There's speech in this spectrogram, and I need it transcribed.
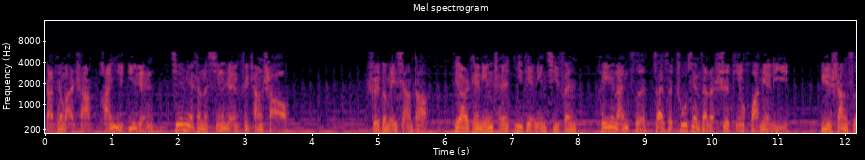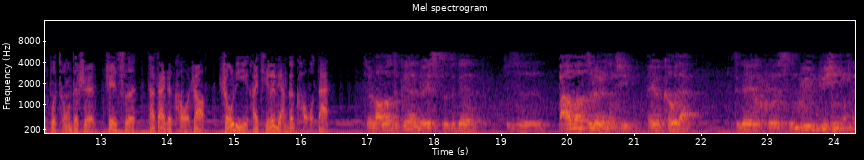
当天晚上寒意逼人，街面上的行人非常少。谁都没想到，第二天凌晨一点零七分，黑衣男子再次出现在了视频画面里。与上次不同的是，这次他戴着口罩，手里还提了两个口袋。就拿了这个类似这个就是包包之类的东西，还有口袋，这个呃是女女性用的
